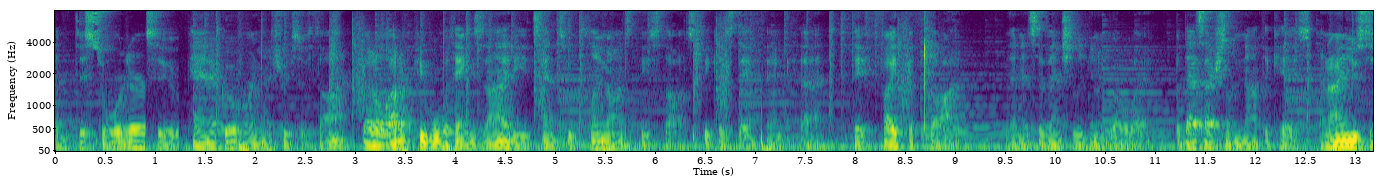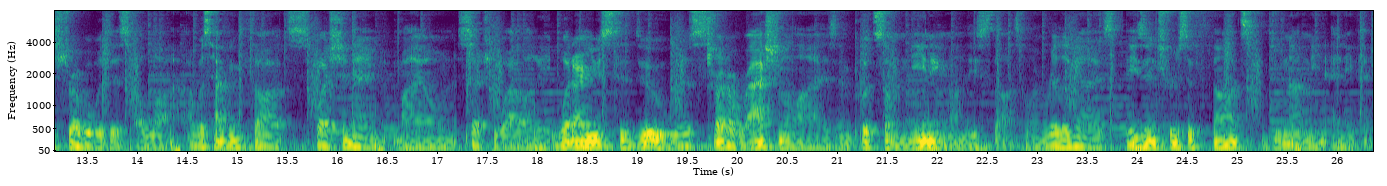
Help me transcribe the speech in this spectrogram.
a disorder to panic over an intrusive thought, but a lot of people with anxiety tend to cling on to these thoughts because they think they fight the thought then it's eventually going to go away. But that's actually not the case. And I used to struggle with this a lot. I was having thoughts, questioning my own sexuality. What I used to do was try to rationalize and put some meaning on these thoughts. When really, guys, these intrusive thoughts do not mean anything.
